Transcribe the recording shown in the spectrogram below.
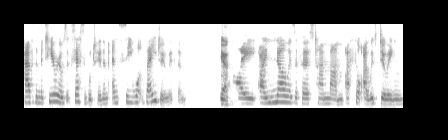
have the materials accessible to them and see what they do with them Yeah. I I know as a first time mum, I thought I was doing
